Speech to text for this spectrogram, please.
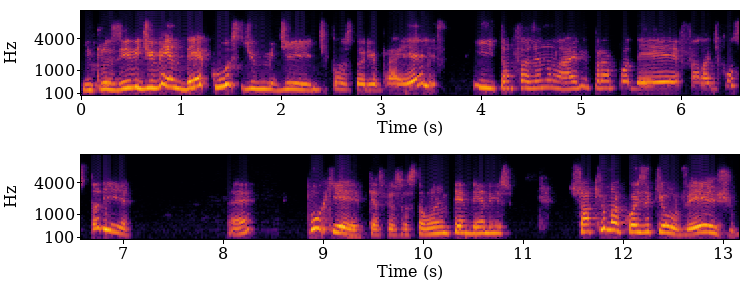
inclusive de vender curso de, de, de consultoria para eles, e estão fazendo live para poder falar de consultoria. Né? Por quê? Porque as pessoas estão entendendo isso. Só que uma coisa que eu vejo,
